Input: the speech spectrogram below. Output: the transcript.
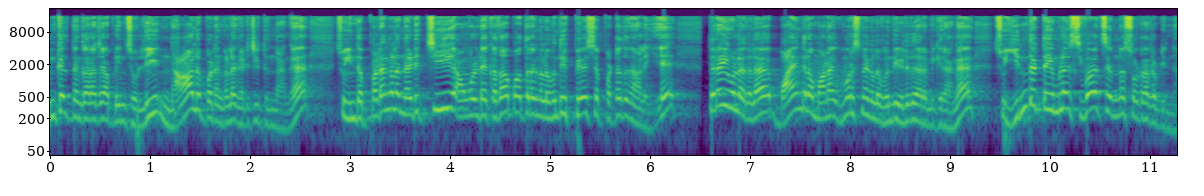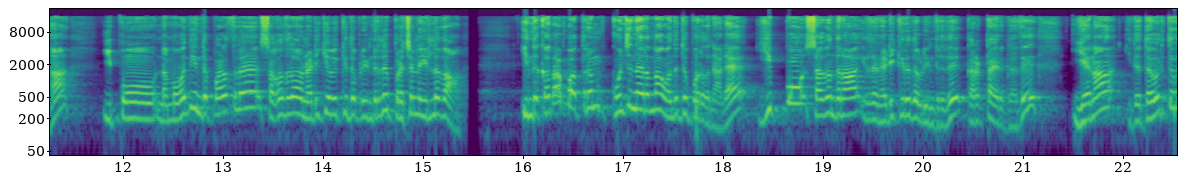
எங்கள் தங்கராஜா அப்படின்னு சொல்லி நாலு படங்களை நடிச்சிட்டு இருந்தாங்க. ஸோ இந்த படங்களை நடித்து அவங்களுடைய கதாபாத்திரங்களை வந்து பேசப்பட்டதுனாலேயே திரையுலகில் பயங்கரமான விமர்சனங்களை வந்து எழுத ஆரம்பிக்கிறாங்க. ஸோ இந்த டைமில் சிவாஜி என்ன சொல்கிறார் அப்படின்னா இப்போ நம்ம வந்து இந்த படத்தில் சகோதரா நடிக்க வைக்குது அப்படின்றது பிரச்சனை இல்லை தான் இந்த கதாபாத்திரம் கொஞ்ச நேரம் தான் வந்துட்டு போகிறதுனால இப்போ சகுந்தலா இதில் நடிக்கிறது அப்படின்றது கரெக்டாக இருக்காது. ஏன்னா இதை தவிர்த்து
